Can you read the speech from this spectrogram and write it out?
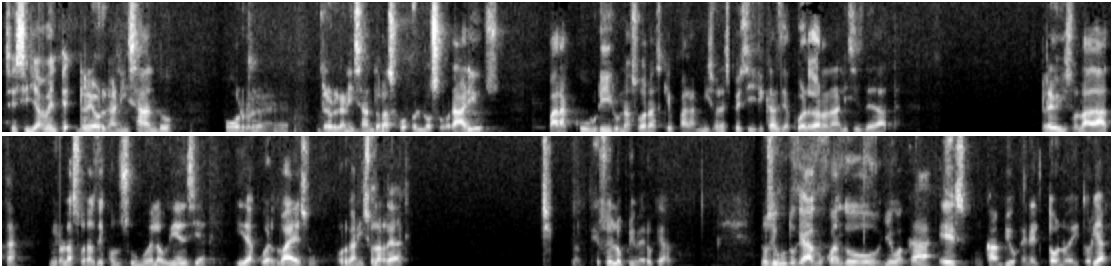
Sencillamente reorganizando, por, eh, reorganizando los horarios para cubrir unas horas que para mí son específicas de acuerdo al análisis de data. Reviso la data, miro las horas de consumo de la audiencia y de acuerdo a eso organizo la redacción. Eso es lo primero que hago. Lo segundo que hago cuando llego acá es un cambio en el tono editorial.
